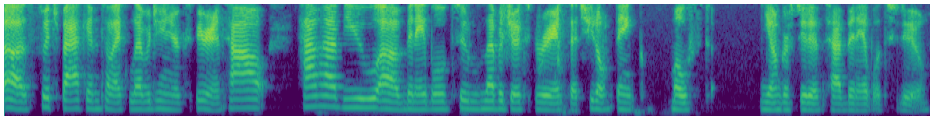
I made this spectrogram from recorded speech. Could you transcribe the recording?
uh, switch back into like leveraging your experience, how how have you uh, been able to leverage your experience that you don't think most younger students have been able to do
